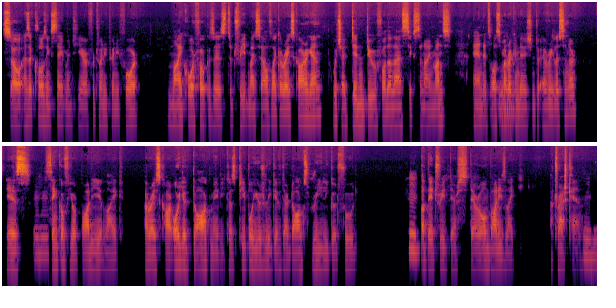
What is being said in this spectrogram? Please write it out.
So, as a closing statement here for 2024, my core focus is to treat myself like a race car again, which I didn't do for the last six to nine months. And it's also my Mhm. recommendation to every listener is Mhm. think of your body like a race car or your dog maybe because people usually give their dogs really good food Hmm. but they treat their their own bodies like a trash can Mhm.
